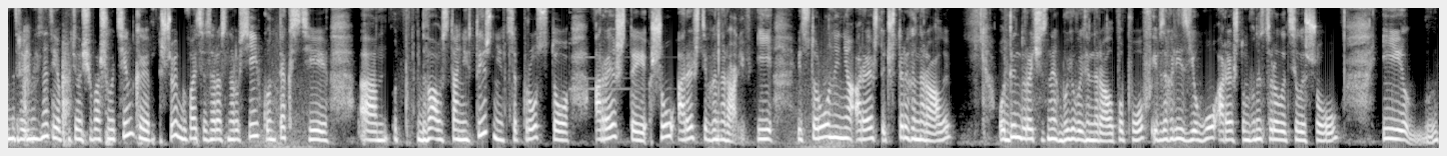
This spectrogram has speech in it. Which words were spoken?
Дмитрий, мені знаєте, я б хотіла, що ваші оцінки, що відбувається зараз на Росії в контексті а, от два останніх тижні це просто арешти, шоу арештів генералів і відсторонення арешти чотири генерали. Один, до речі, з них бойовий генерал Попов, і взагалі з його арештом вони створили ціле шоу. І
